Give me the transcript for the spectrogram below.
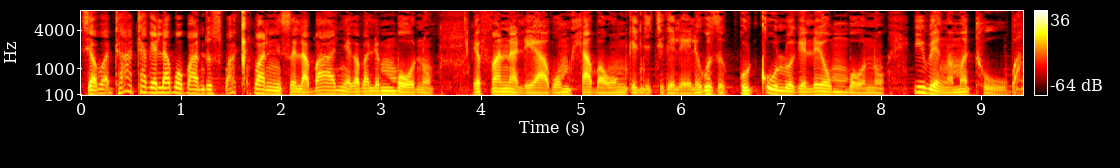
siyabathatha-ke labo bantu sibaxhubanise labanye kabalembono efana leyabo umhlaba wonke nje jikelele ukuze kuguqulwe ke leyo mbono ibe ngamathuba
